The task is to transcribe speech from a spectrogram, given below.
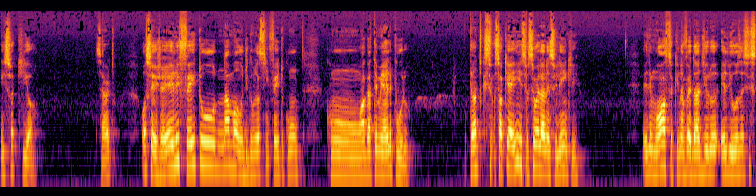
isso aqui, ó certo? Ou seja, ele feito na mão, digamos assim, feito com, com HTML puro. Tanto que, só que aí, se você olhar nesse link, ele mostra que na verdade ele usa esses,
